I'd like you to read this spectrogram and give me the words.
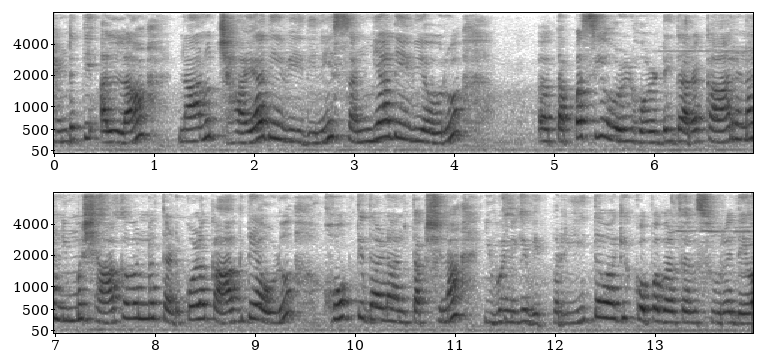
ಹೆಂಡತಿ ಅಲ್ಲ, ನಾನು ಛಾಯಾದೇವಿ ಇದ್ದೀನಿ ಸಂಧ್ಯಾದೇವಿ ತಪಸ್ಸಿಗೆ ಹೊರ ಹೊರಡಿದ್ದಾರೆ ಕಾರಣ ನಿಮ್ಮ ಶಾಖವನ್ನು ತಡ್ಕೊಳಕ್ಕಾಗದೆ ಅವಳು ಹೋಗ್ತಿದ್ದಾಳ ಅಂದ ತಕ್ಷಣ ಇವನಿಗೆ ವಿಪರೀತವಾಗಿ ಕೋಪ ಬರ್ತದೆ ಸೂರ್ಯದೇವ.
